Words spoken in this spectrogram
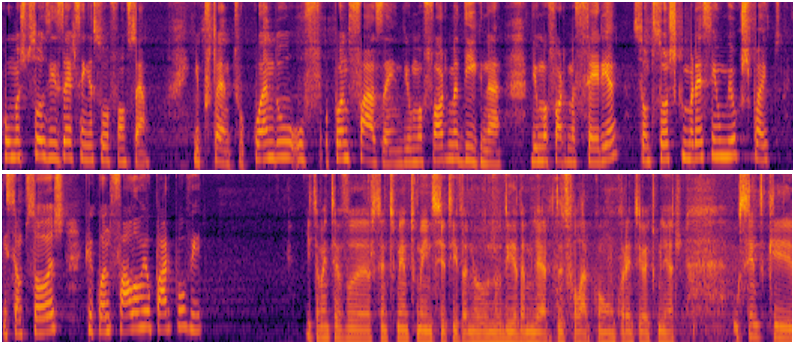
como as pessoas exercem a sua função. E, portanto, quando, o, quando fazem de uma forma digna, de uma forma séria, são pessoas que merecem o meu respeito. E são pessoas que, quando falam, eu paro para ouvir. E também teve recentemente uma iniciativa no, no Dia da Mulher de falar com 48 mulheres. Sente que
